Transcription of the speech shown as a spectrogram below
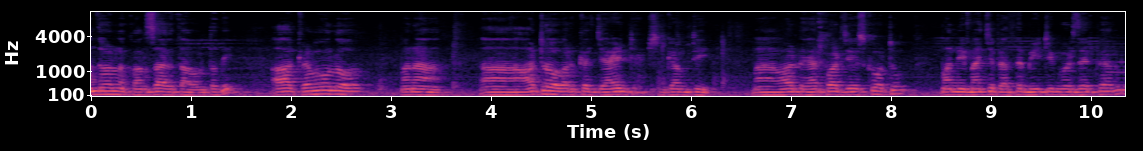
ఆందోళన కొనసాగుతూ ఉంటుంది. ఆ క్రమంలో మన auto worker joint action committee మా వాళ్ళు ఏర్పాటు చేసుకోవటం మన ఈ మధ్య పెద్ద మీటింగ్ కూడా జరిపారు.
